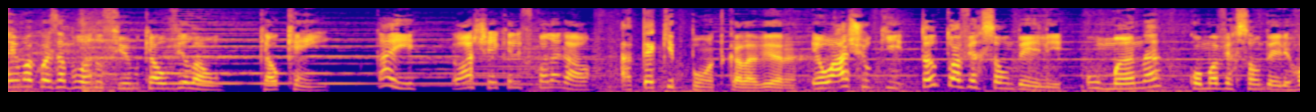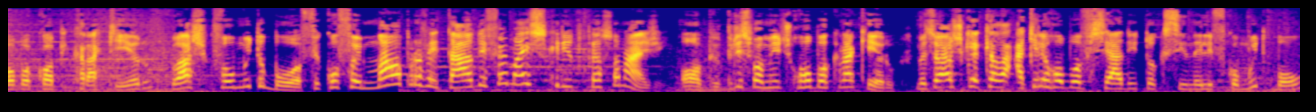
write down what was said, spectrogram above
Aí uma coisa boa no filme, que é o vilão, que é o Ken. Tá aí. Eu achei que ele ficou legal. Até que ponto, Calaveira? Eu acho que tanto a versão dele humana, como a versão dele Robocop craqueiro, eu acho que foi muito boa. Ficou, foi mal aproveitado e foi mais escrito o personagem. Óbvio, principalmente o robô craqueiro. Mas eu acho que aquela, aquele robô oficiado em toxina, ele ficou muito bom,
